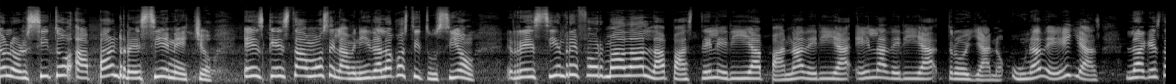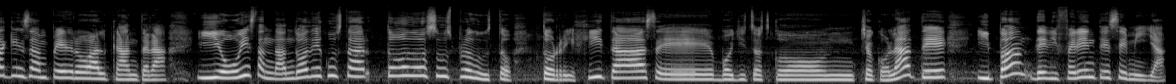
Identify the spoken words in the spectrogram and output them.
olorcito a pan recién hecho. Es que estamos en la Avenida La Constitución, recién reformada la pastelería, panadería, heladería Troyano, una de ellas, la que está aquí en San Pedro Alcántara. Y hoy están dando a degustar todos sus productos, torrijitas, eh, bollitos con chocolate y pan de diferentes semillas.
